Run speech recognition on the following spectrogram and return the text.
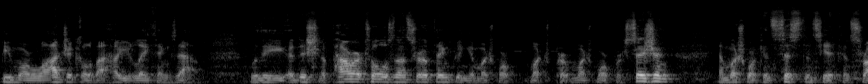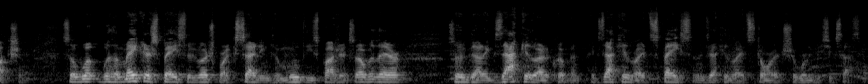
be more logical about how you lay things out. With the addition of power tools and that sort of thing, we can get much more, much, much more precision and much more consistency of construction. So with a makerspace, it'll be much more exciting to move these projects over there so we've got exactly the right equipment, exactly the right space, and exactly the right storage to really be successful.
